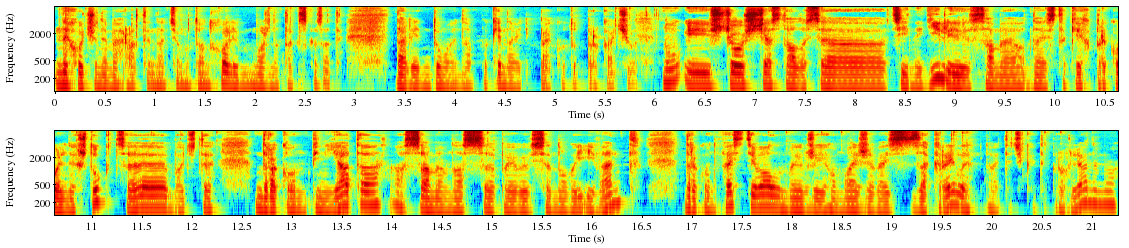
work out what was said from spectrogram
не хочу ними грати на цьому таунхолі, можна так сказати. Далі, думаю, навпаки, навіть пеку тут прокачувати. Ну і що ще сталося в цій неділі? Саме одна із таких прикольних штук це, бачите, Дракон Пін'ята. А саме в нас появився новий івент Дракон Фестивал. Ми вже його майже весь закрили. Давайте чекайте, проглянемо.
